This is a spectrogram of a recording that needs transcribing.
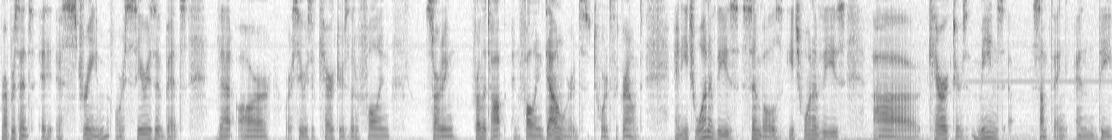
represents a, a stream or a series of bits that are, or a series of characters that are falling, starting from the top and falling downwards towards the ground. And each one of these symbols, each one of these uh, characters means something, and the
